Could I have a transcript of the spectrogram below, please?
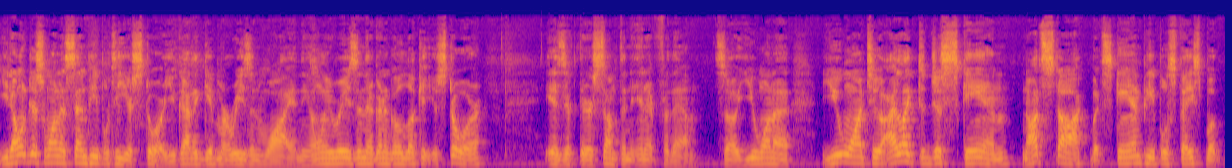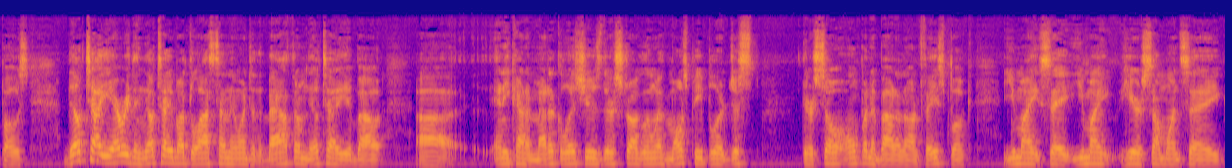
you don't just want to send people to your store. You got to give them a reason why. And the only reason they're going to go look at your store is if there's something in it for them. So you want to you want to I like to just scan, not stock, but scan people's Facebook posts. They'll tell you everything. They'll tell you about the last time they went to the bathroom. They'll tell you about uh, any kind of medical issues they're struggling with. Most people are just they're so open about it on Facebook. You might say you might hear someone say,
